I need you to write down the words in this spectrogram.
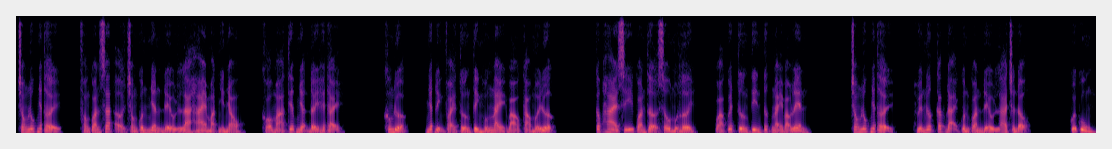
Trong lúc nhất thời, phòng quan sát ở trong quân nhân đều là hai mặt nhìn nhau, khó mà tiếp nhận đây hết thảy. Không được nhất định phải tướng tình huống này báo cáo mới được. Cấp hai sĩ quan thở sâu một hơi quả quyết tướng tin tức này báo lên. Trong lúc nhất thời huyền nước các đại quân quan đều là chấn động. Cuối cùng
